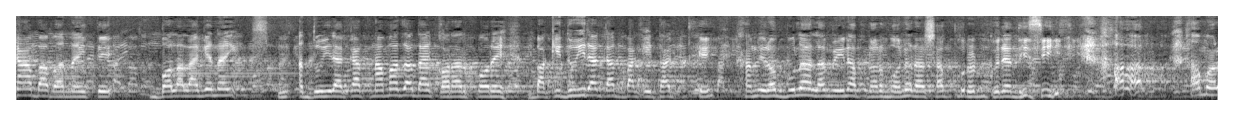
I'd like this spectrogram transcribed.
কাবা বানাইতে? বলা লাগে নাই। দুই রাকাত নামাজ আদায় করার পরে বাকি দুই রাকাত বাকি থাকতে আমি রব্বুল আলমিন আপনার মনের আশা পূরণ করে দিছি। আমার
